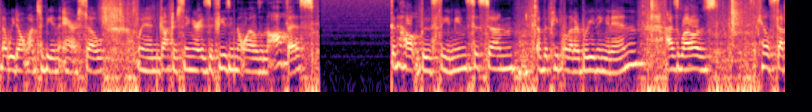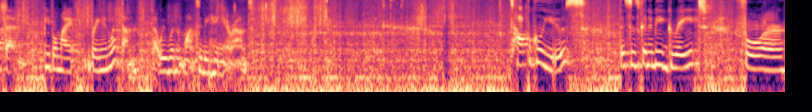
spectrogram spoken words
that we don't want to be in the air. So when Dr. Singer is diffusing the oils in the office, going to help boost the immune system of the people that are breathing it in, as well as kill stuff that people might bring in with them that we wouldn't want to be hanging around. Topical use. This is going to be great for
